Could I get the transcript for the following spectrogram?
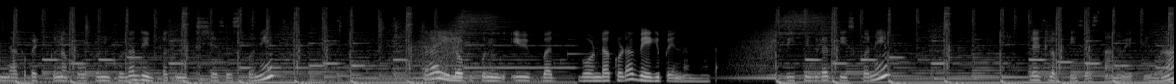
ఇందాక పెట్టుకున్న పోపుని కూడా దీంట్లోకి మిక్స్ చేసేసుకొని ఇక్కడ ఈ లోపు పునుగు ఈ బోండా కూడా వేగిపోయిందనమాట వీటిని కూడా తీసుకొని ప్లేట్లోకి తీసేస్తాను వీటిని కూడా.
